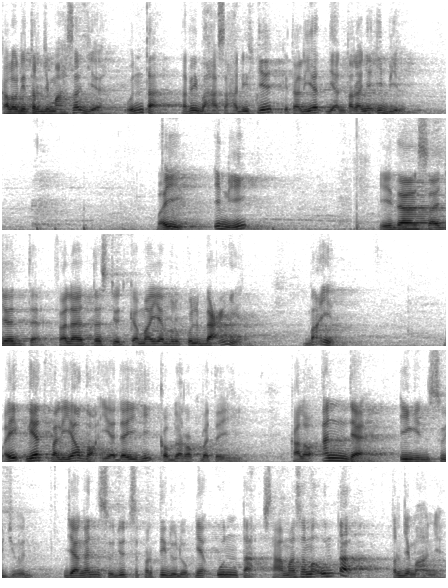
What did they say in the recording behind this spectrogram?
Kalau diterjemah saja unta, tapi bahasa hadisnya kita lihat di antaranya ibil. Baik, ini idza sajadta fala tasjud kama yabrukul ba'ir. Ba'ir. Baik, lihat faliyadha yadayhi qabla rukbatayhi. Kalau Anda ingin sujud, jangan sujud seperti duduknya unta, sama-sama unta terjemahannya.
